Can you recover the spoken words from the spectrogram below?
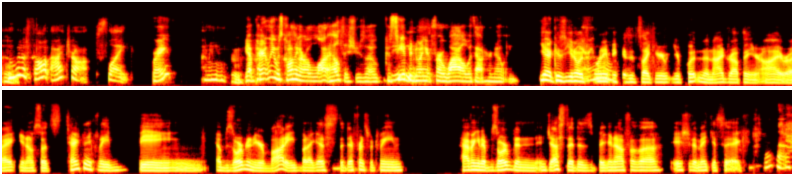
Who hmm. would have thought eye drops? Like, Right? I mean, hmm. Yeah. Apparently, it was causing her a lot of health issues though, because he had been doing it for a while without her knowing. Yeah, because you know it's Very funny well. because it's like you're you're putting an eye drop in your eye, right? You know, so it's technically being absorbed into your body, but I guess the mm-hmm. difference between having it absorbed and ingested is big enough of a issue to make you sick. yes.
